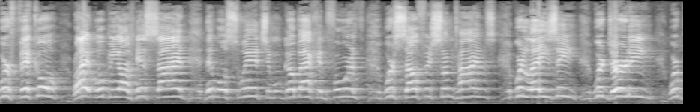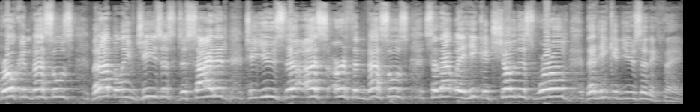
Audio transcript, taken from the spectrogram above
We're fickle, right? We'll be on his side, then we'll switch and we'll go back and forth. We're selfish sometimes. We're lazy. We're dirty. We're broken vessels. But I believe Jesus decided to use the, us earthen vessels so that way he could show this world that he could use anything.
